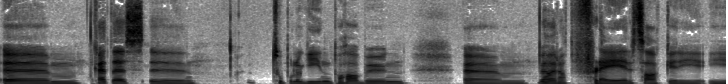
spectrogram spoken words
Hva heter det uh, Topologien på havbunnen. vi har hatt flere saker i, i,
